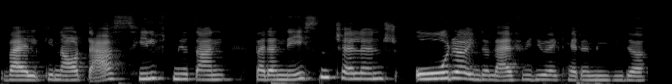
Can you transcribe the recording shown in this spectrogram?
Weil genau das hilft mir dann, bei der nächsten Challenge oder in der Live Video Academy wieder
